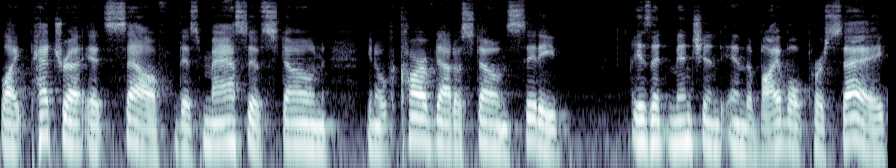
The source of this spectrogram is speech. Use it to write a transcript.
like Petra itself, this massive stone, you know, carved out of stone city isn't mentioned in the Bible per se,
